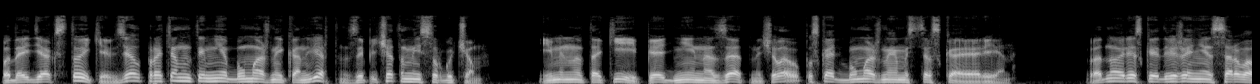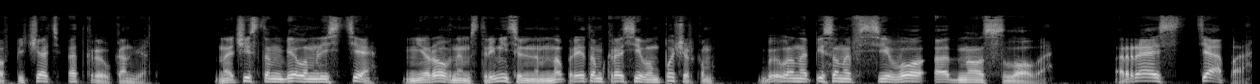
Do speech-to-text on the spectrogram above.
Подойдя к стойке, взял протянутый мне бумажный конверт, запечатанный сургучом. Именно такие пять дней назад начала выпускать бумажная мастерская Ариен. В одно резкое движение, сорвав печать, открыл конверт. На чистом белом листе, Неровным, стремительным, но при этом красивым почерком было написано всего одно слово. «Растяпа».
